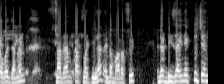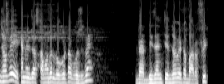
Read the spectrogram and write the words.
সবাই জানেন। না র্যাম কাতলা কিলার এটা বারো ফিট। এটা ডিজাইন একটু চেঞ্জ হবে এখানে জাস্ট আমাদের লোগোটা বসবে। এটা ডিজাইন চেঞ্জ হবে এটা বারো ফিট।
